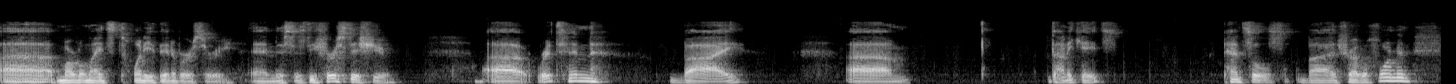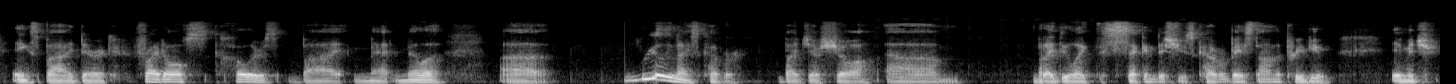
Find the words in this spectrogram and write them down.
Uh, Marvel Knights 20th anniversary, and this is the first issue uh, written by um, Donny Cates, pencils by Travel Foreman, inks by Derek Fridolfs, colors by Matt Milla. Uh, really nice cover by Geoff Shaw. Um, but I do like the second issue's cover based on the preview image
